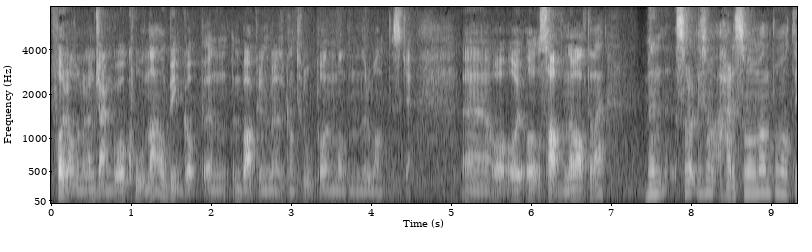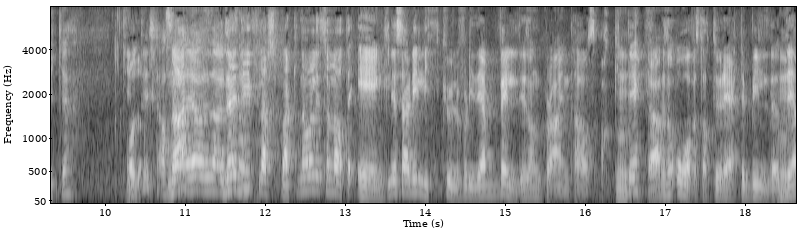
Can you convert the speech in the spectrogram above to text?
forholdet mellom Django og kona, og bygge opp en, en bakgrunn som gjør at du kan tro på den, romantiske uh, og, og, og savnet og alt det der. Men så liksom er det som om man på en måte ikke gidder. Altså, Nei, ja, det er det er de sånn- flashbackene var litt sånn late. Egentlig så er de litt kule fordi de er veldig sånn Grindhouse-aktig. ja. Med sånn overstaturerte bilder. Det,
